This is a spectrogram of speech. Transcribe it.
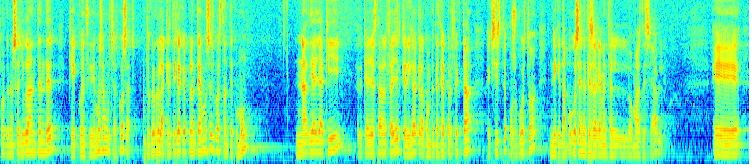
porque nos ayuda a entender que coincidimos en muchas cosas. Yo creo que la crítica que planteamos es bastante común. Nadie hay aquí que haya estado en el taller que diga que la competencia perfecta existe, por supuesto, ni que tampoco sea necesariamente lo más deseable. Eh,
